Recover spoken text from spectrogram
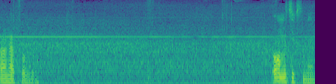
I don't have four. Oh, I'm at 69.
